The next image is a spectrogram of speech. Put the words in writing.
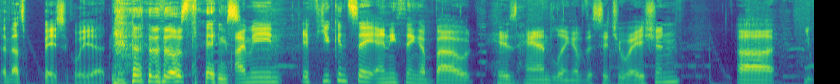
and that's basically it. Those things. i mean if you can say anything about his handling of the situation uh you,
